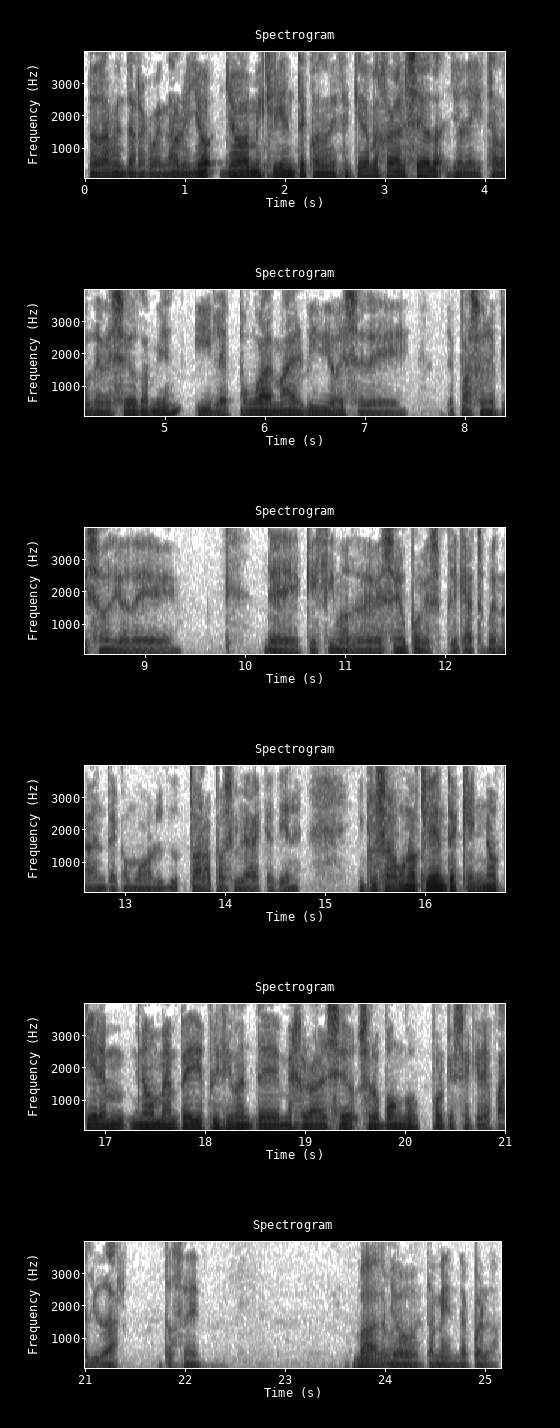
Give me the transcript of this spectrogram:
totalmente recomendable. Yo, yo a mis clientes cuando me dicen quiero mejorar el SEO, yo les instalo DBSEO también y les pongo además el vídeo ese de, les paso el episodio de, de que hicimos de DBSEO porque se explica estupendamente cómo todas las posibilidades que tiene. Incluso algunos clientes que no quieren, no me han pedido explícitamente mejorar el SEO, se lo pongo porque sé que les va a ayudar. Entonces, Vale, yo vale. también, de acuerdo.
